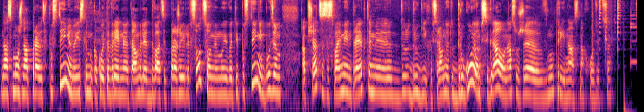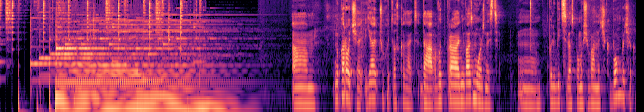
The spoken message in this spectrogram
Нас можно отправить в пустыню, но если мы какое-то время, там, лет 20 20 прожили в социуме, мы в этой пустыне будем общаться со своими интроектами других. И все равно этот другой, он всегда у нас уже внутри нас находится. Um, ну, короче, я что хотела сказать. Да, вот про невозможность полюбить себя с помощью ванночек и бомбочек.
